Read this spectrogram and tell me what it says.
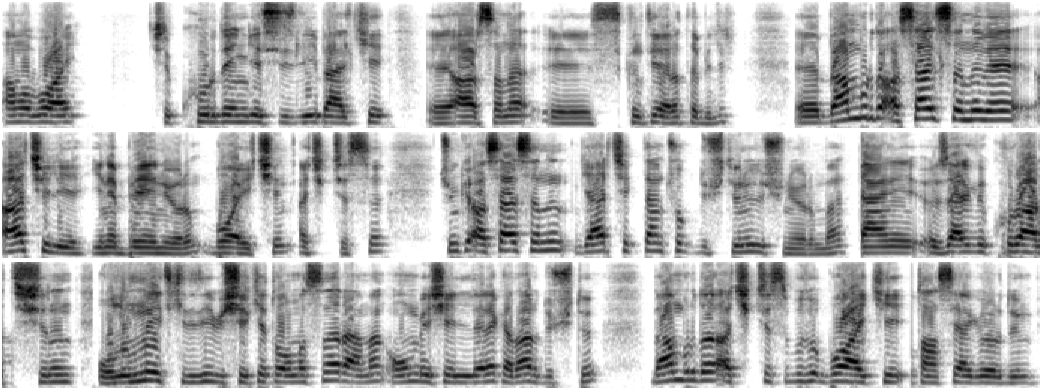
Ama bu ay işte kur dengesizliği belki e, arsana e, sıkıntı yaratabilir. E, ben burada Aselsan'ı ve Arçelik'i yine beğeniyorum bu ay için açıkçası. Çünkü Aselsan'ın gerçekten çok düştüğünü düşünüyorum ben. Yani özellikle kur artışının olumlu etkilediği bir şirket olmasına rağmen 15.50'lere kadar düştü. Ben burada açıkçası bu, bu ayki potansiyel gördüğüm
